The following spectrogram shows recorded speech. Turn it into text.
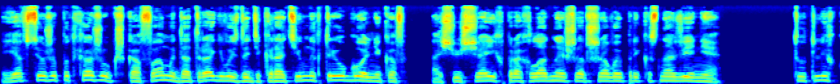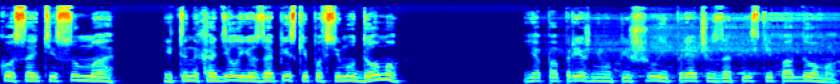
Я все же подхожу к шкафам и дотрагиваюсь до декоративных треугольников, ощущая их прохладное шершавое прикосновение. Тут легко сойти с ума. И ты находил ее записки по всему дому? Я по-прежнему пишу и прячу записки по дому.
